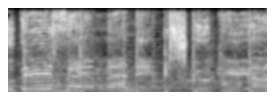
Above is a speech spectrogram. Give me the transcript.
खुदी से मैंने इश्क किया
